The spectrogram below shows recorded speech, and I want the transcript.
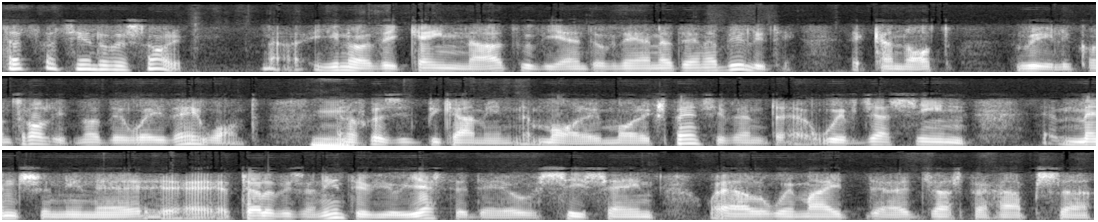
that's, that's the end of the story. Now, you know, they came now to the end of the unattainability. They cannot really control it, not the way they want. And of course, it's becoming more and more expensive. And uh, we've just seen mentioned in a, a television interview yesterday of Xi saying, well, we might uh, just perhaps uh,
